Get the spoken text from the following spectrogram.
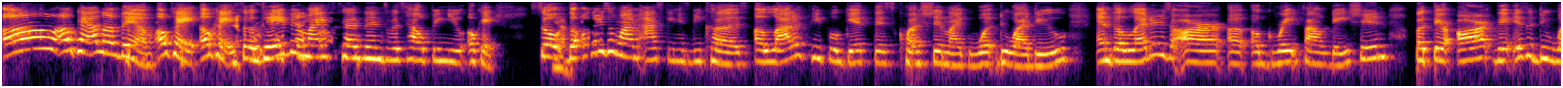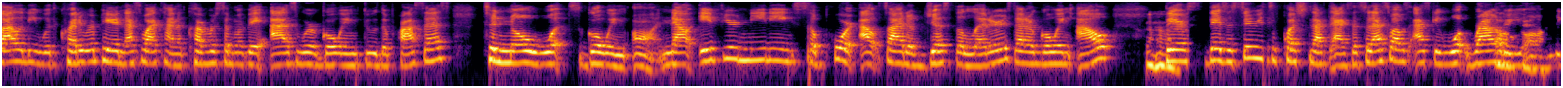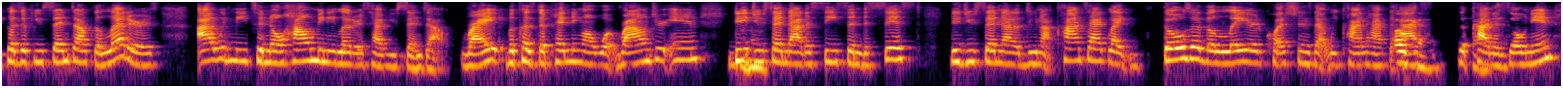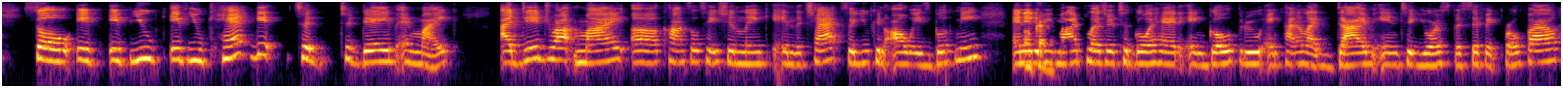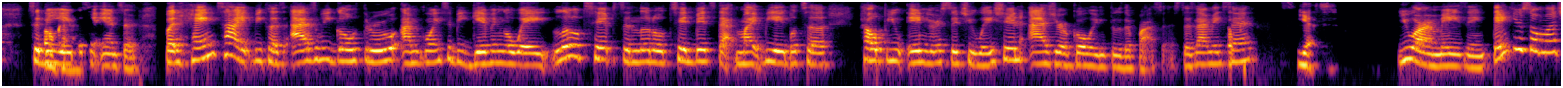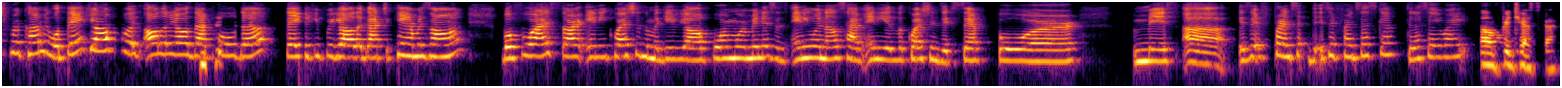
Oh, okay. I love them. Okay, okay. So Dave and Mike's cousins was helping you. Okay. So yeah. the only reason why I'm asking is because a lot of people get this question like, what do I do? And the letters are a, a, great foundation, but there are there is a duality with credit repair, and that's why I kind of cover some of it as we're going through the process to know what's going on. Now, if you're needing support outside of just the letters that are going out, mm-hmm. there's there's a series of questions I have to ask. So that's why I was asking what round okay. are you on? Because if you sent out the letters, I would need to know how many letters have you sent out, right? Because depending on what round you're in, did you send out a cease and desist? Did you send out a do not contact? Like those are the layered questions that we kind of have to okay. ask to kind of zone in. So if if you if you can't get to to Dave and Mike, I did drop my uh, consultation link in the chat, so you can always book me. And okay. it'll be my pleasure to go ahead and go through and kind of like dive into your specific profile to be okay. able to answer. But hang tight because as we go through, I'm going to be giving away little tips and little tidbits that might be able to help you in your situation as you're going through the process. Does that make sense? Yes. You are amazing. Thank you so much for coming. Well, thank y'all for all of y'all that pulled up. Thank you for y'all that got your cameras on. Before I start any questions, I'm gonna give y'all four more minutes. Does anyone else have any of the questions except for Miss uh is it Fran is it Francesca? Did I say it right? Oh, Francesca.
